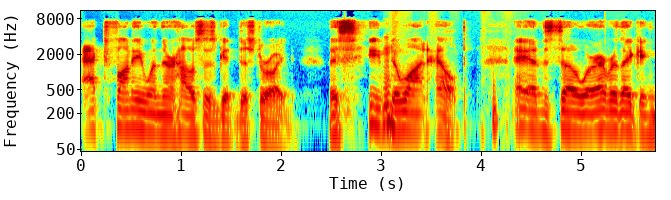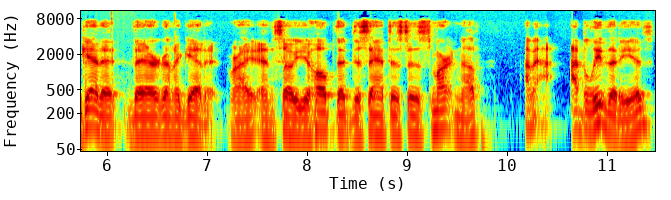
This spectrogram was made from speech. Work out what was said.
act funny when their houses get destroyed. They seem to want help. And so wherever they can get it, they're going to get it, right? And so you hope that DeSantis is smart enough. I mean, I believe that he is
